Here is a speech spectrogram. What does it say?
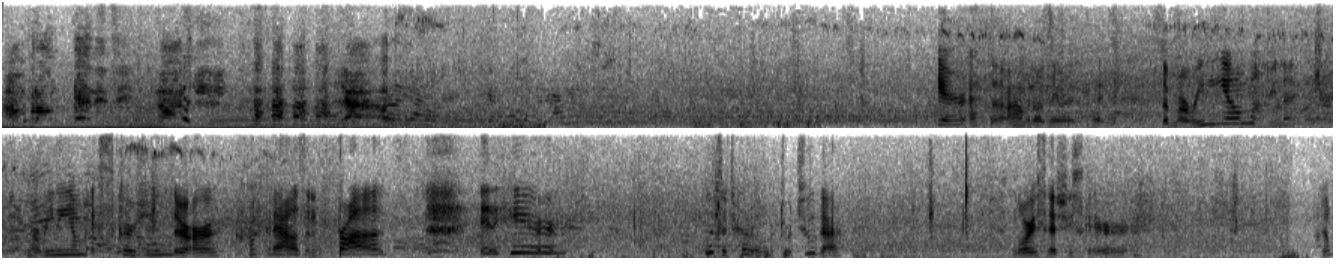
I'm from Tennessee. No, I'm kidding. yeah. Here at the I don't know the name of this place. the Marinarium. Marinarium excursion. There are crocodiles and frogs in here. Ooh, it's a turtle, Tortuga. Lori says she's scared. Don't,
